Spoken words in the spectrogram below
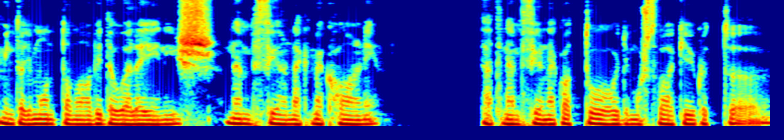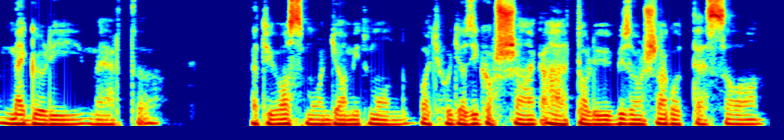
mint ahogy mondtam a videó elején is, nem félnek meghalni. Tehát nem félnek attól, hogy most valaki őket megöli, mert, mert ő azt mondja, amit mond, vagy hogy az igazság által ő bizonságot tesz a,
